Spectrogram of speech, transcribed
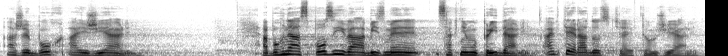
a že Boh aj žiali. A Boh nás pozýva, aby sme sa k nemu pridali. Aj v tej radosti, aj v tom žiali.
